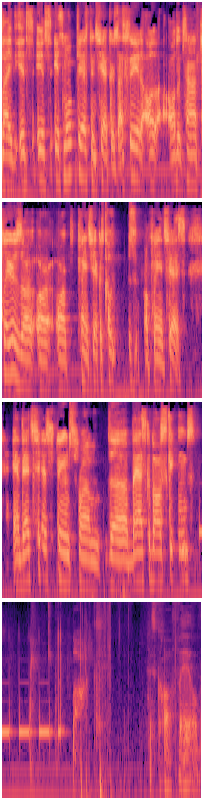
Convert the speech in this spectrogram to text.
Like it's it's it's more chess than checkers. I say it all all the time. Players are are, are playing checkers, coaches are playing chess and that chess stems from the basketball schemes. Fuck. His call failed.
